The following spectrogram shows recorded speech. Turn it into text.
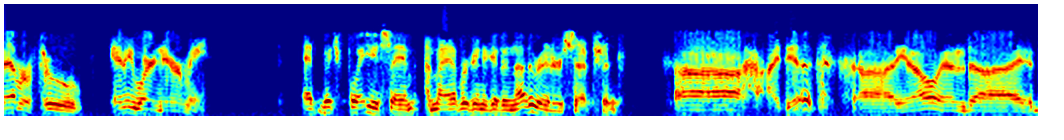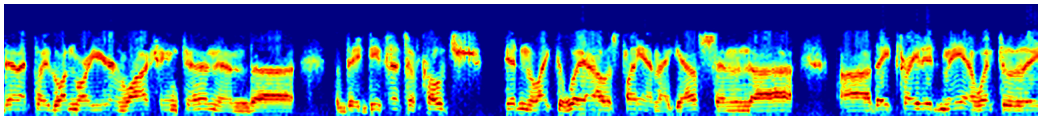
never threw anywhere near me. At which point you say, "Am I ever going to get another interception?" Uh, I did, uh, you know, and, uh, then I played one more year in Washington and, uh, the defensive coach didn't like the way I was playing, I guess, and uh, uh, they traded me. I went to the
